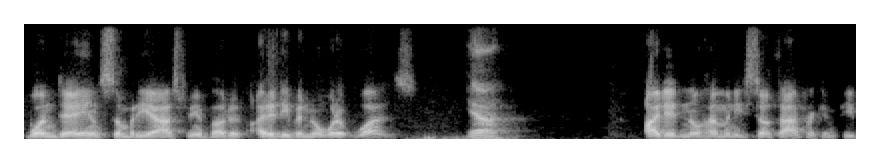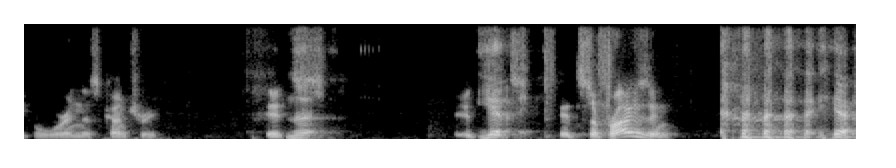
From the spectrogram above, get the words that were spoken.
one day and somebody asked me about it. I didn't even know what it was. Yeah. I didn't know how many South African people were in this country. It's, no, it's, yeah. it's, it's surprising. yeah,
